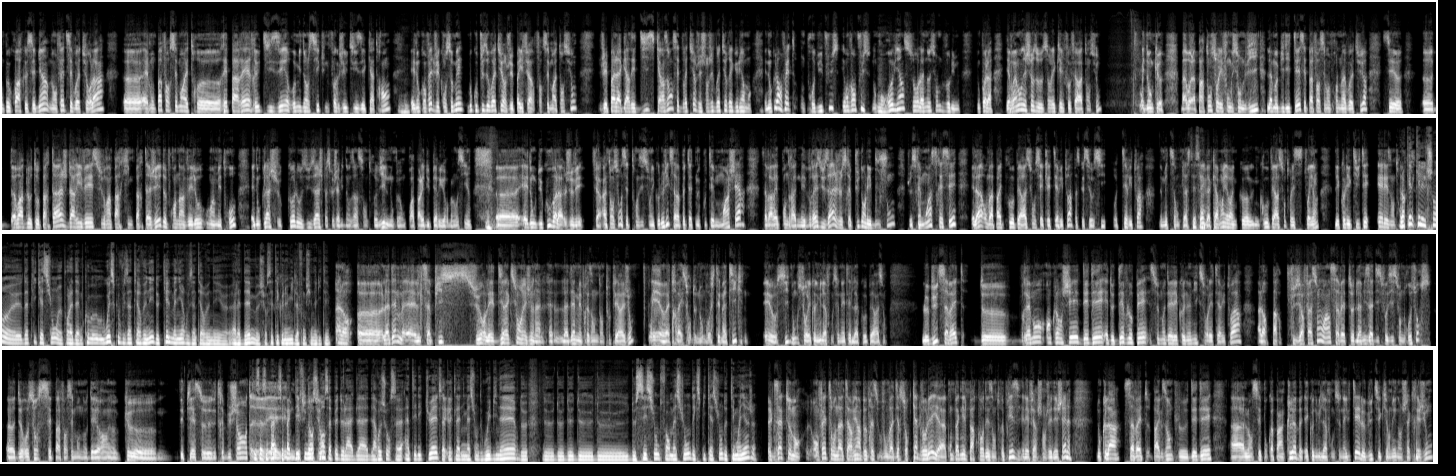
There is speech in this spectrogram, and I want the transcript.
on peut croire que c'est bien, mais en fait ces voitures-là, euh, elles vont pas forcément être euh, réparées, réutilisées, remises dans le cycle une fois que j'ai utilisé quatre ans. Mhm. Et donc en fait, je vais consommer beaucoup plus de voitures. Je vais pas y faire forcément attention. Je vais pas la garder 10, 15 ans cette voiture. Je vais changer de voiture régulièrement. Et donc là, en fait, on produit plus et on vend plus. Donc on mhm. revient sur la notion de volume. Donc voilà, il y a vraiment des choses sur lesquelles il faut faire attention. Et donc, euh, bah voilà, partons sur les fonctions de vie. La mobilité, c'est pas forcément prendre ma voiture, c'est euh, euh, d'avoir de l'autopartage, d'arriver sur un parking partagé, de prendre un vélo ou un métro. Et donc là, je colle aux usages parce que j'habite dans un centre-ville, donc on pourra parler du périurbain aussi. Hein. euh, et donc du coup, voilà, je vais faire attention à cette transition écologique. Ça va peut-être me coûter moins cher, ça va répondre à mes vrais usages. Je serai plus dans les bouchons, je serai moins stressé. Et là, on va parler de coopération aussi avec les territoires parce que c'est aussi au territoire de mettre ça en place. C'est ça. Il va carrément y avoir une, une, coopération entre les citoyens, les collectivités et les entreprises. Alors quel, quel est le champ euh, d'application euh, pour l'ADEME? Où est-ce que vous intervenez? De quelle manière vous intervenez euh, à l'ADEME sur cette économie de la fonctionnalité? Alors euh, l'ADEME, elle s'appuie sur les directions régionales. L'ADEME est présente dans toutes les régions et euh, elle travaille sur de nombreuses thématiques et aussi donc sur l'économie de la fonctionnalité de la coopération. Le but, ça va être de vraiment enclencher, d'aider et de développer ce modèle économique sur les territoires. Alors par plusieurs façons, hein, ça va être de la mise à disposition de ressources. Euh, de ressources, c'est pas forcément d'ailleurs hein, que euh, des pièces euh, trébuchantes. C'est ça, c'est pas, c'est pas que des financements, ça peut être de la, de la, de la ressource euh, intellectuelle, ça peut être l'animation de webinaires, de, de, de, de, de, de, de sessions de formation, d'explications, de témoignages? Exactement. En fait, on intervient à peu près, on va dire sur quatre volets. Il y a accompagner le parcours des entreprises et les faire changer d'échelle. Donc là, ça va être par exemple d'aider à lancer pourquoi pas un club économie de la fonctionnalité. Le but c'est qu'il y en ait dans chaque région.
